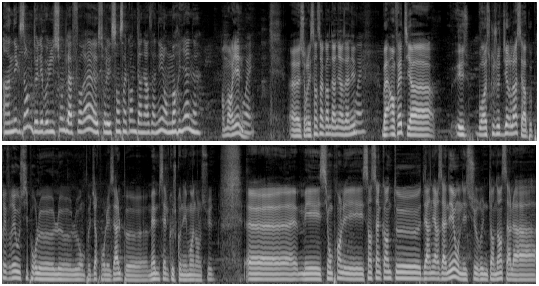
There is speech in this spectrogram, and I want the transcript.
un exemple de l'évolution de la forêt euh, sur les 150 dernières années en Maurienne? En Maurienne, Ouais. sur les 150 dernières années, ouais. bah, en fait, il y a. Et bon, ce que je veux dire là, c'est à peu près vrai aussi pour le, on peut dire pour les Alpes, euh, même celles que je connais moins dans le sud. Euh, mais si on prend les 150 euh, dernières années, on est sur une tendance à la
